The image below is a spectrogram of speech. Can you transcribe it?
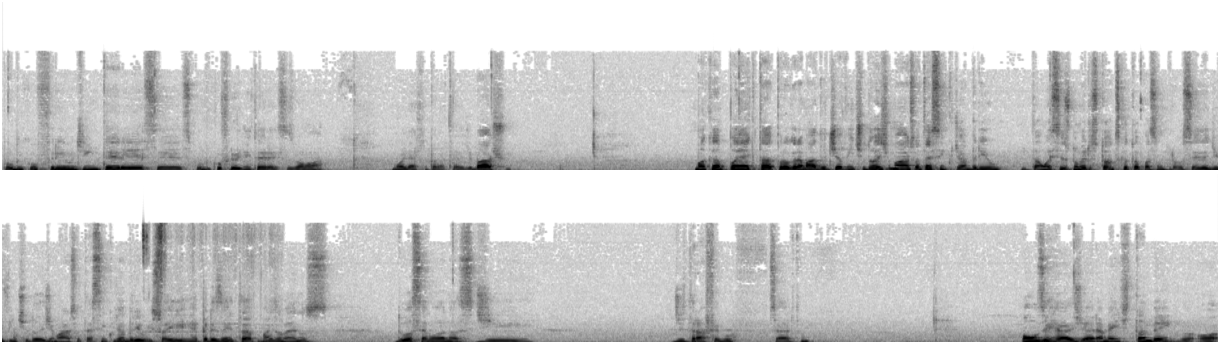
Público frio de interesses. Público frio de interesses. Vamos lá. Vamos olhar aqui pela tela de baixo. Uma campanha que está programada do dia 22 de março até 5 de abril. Então, esses números todos que eu estou passando para vocês é de 22 de março até 5 de abril. Isso aí representa mais ou menos duas semanas de, de tráfego, certo? 11 reais diariamente também. Ó,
